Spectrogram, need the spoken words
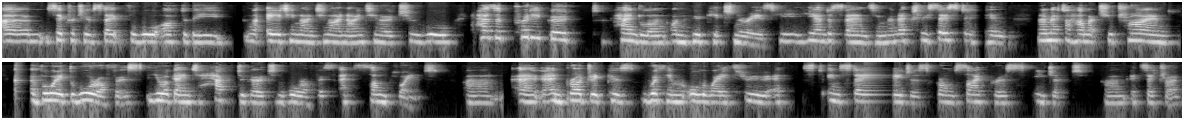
um, Secretary of State for War after the 1899-1902 war, has a pretty good handle on, on who Kitchener is. He, he understands him and actually says to him, no matter how much you try and avoid the War Office, you are going to have to go to the War Office at some point. Um, and, and, Brodrick is with him all the way through at, in stages from Cyprus, Egypt, um, etc.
